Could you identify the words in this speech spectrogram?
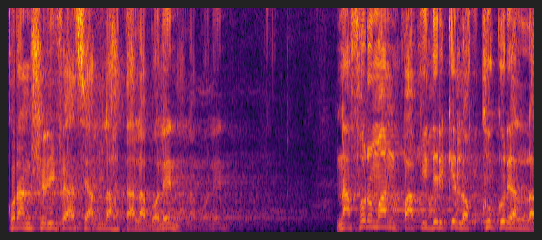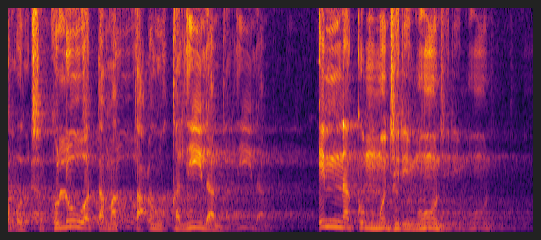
কোরআন শরীফে আছে আল্লাহ তাআলা বলেন নাফরমান পাপীদেরকে লক্ষ্য করে আল্লাহ বলছে কুলু ওয়া তামাত্তাউ কালিলান ইন্নাকুম মুজরিমুন ওয়াইলুন ইয়াউমাইদিল লিল মুকাদ্দিবিন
